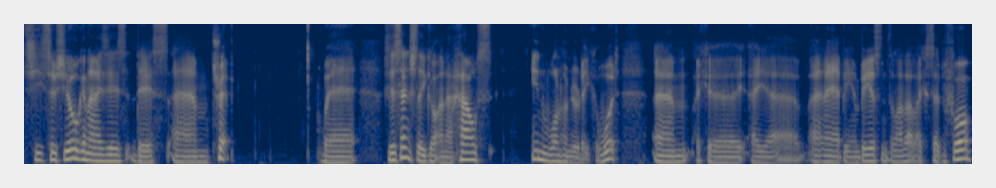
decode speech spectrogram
she so she organises this um, trip where she's essentially got in a house in 100 acre wood um like a, a uh, an airbnb or something like that like i said before.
